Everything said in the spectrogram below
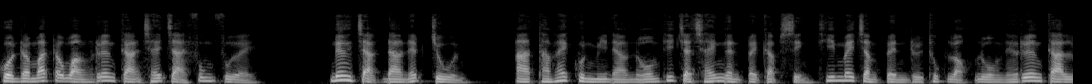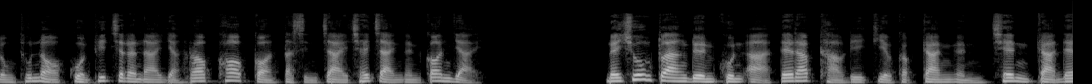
ควรระมัดระวังเรื่องการใช้จ่ายฟุ่มเฟือย เนื่องจากดาวเนปจูน อาจทำให้คุณมีแนวโน้มที่จะใช้เงินไปกับสิ่งที่ไม่จำเป็นหรือถูกหลอกลวงในเรื่องการลงทุนหนอกควรพิจารณาอย่างรอบคอบก่อนตัดสินใจใช้จ่ายเงินก้อนใหญ่ ในช่วงกลางเดือนคุณอาจได้รับข่าวดีเกี่ยวกับการเงิน เช่น การได้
